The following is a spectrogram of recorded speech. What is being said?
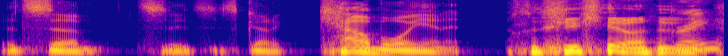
It's uh it's, it's, it's got a cowboy in it. you know, Great.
